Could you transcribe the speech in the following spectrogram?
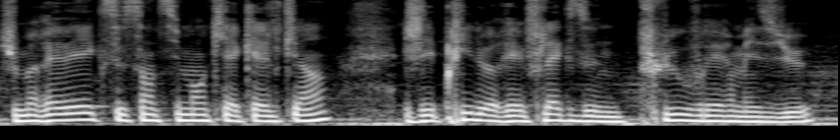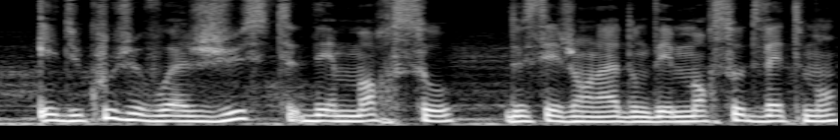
je me réveille avec ce sentiment qu'il y a quelqu'un, j'ai pris le réflexe de ne plus ouvrir mes yeux et du coup, je vois juste des morceaux de ces gens-là, donc des morceaux de vêtements,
